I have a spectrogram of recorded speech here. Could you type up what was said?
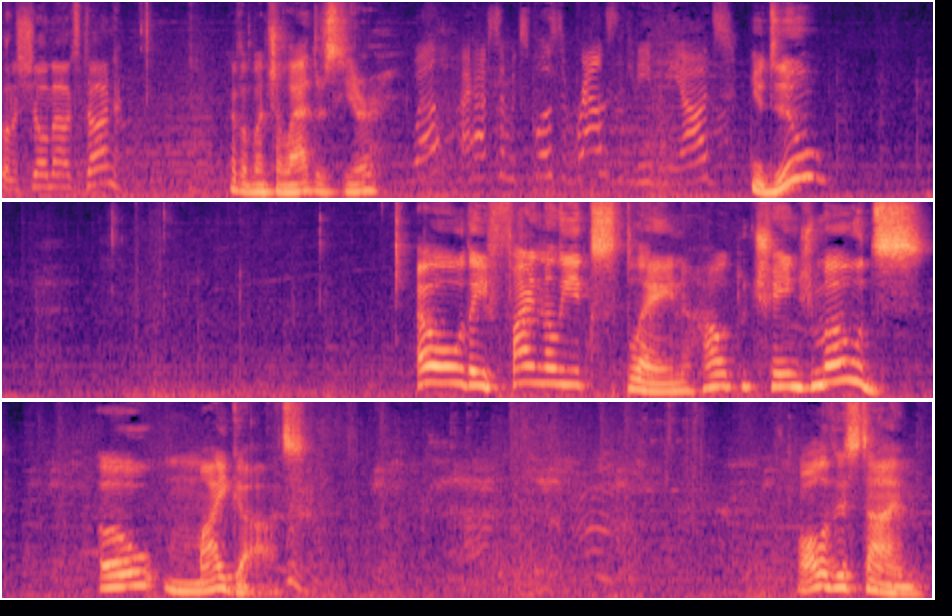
Wanna show him how it's done? I have a bunch of ladders here. Well, I have some explosive rounds that could even the odds. You do? Oh, they finally explain how to change modes. Oh my god. All of this time,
